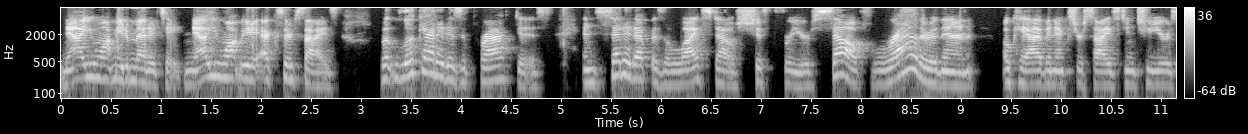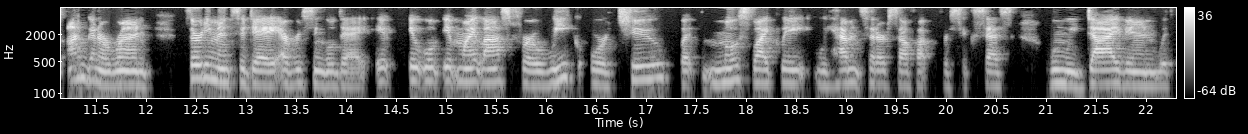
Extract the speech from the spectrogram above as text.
Now you want me to meditate. Now you want me to exercise. But look at it as a practice and set it up as a lifestyle shift for yourself rather than, okay, I haven't exercised in two years. I'm going to run 30 minutes a day every single day. It, it will it might last for a week or two but most likely we haven't set ourselves up for success when we dive in with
